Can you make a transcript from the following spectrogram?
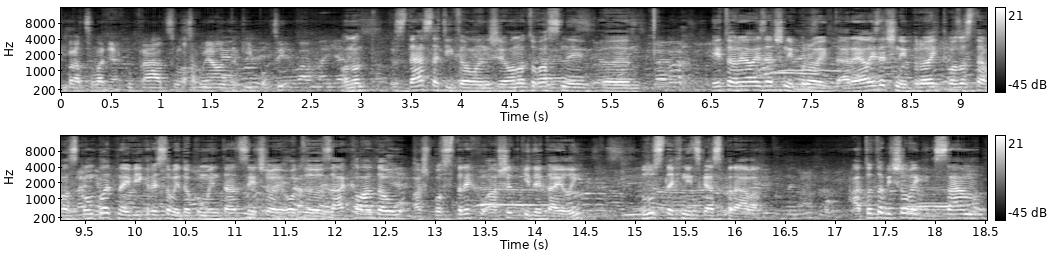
vypracovať nejakú prácu, aspoň ja mám taký pocit. Ono, zdá sa ti to len, že ono to vlastne, e, je to realizačný projekt a realizačný projekt pozostáva z kompletnej výkresovej dokumentácie, čo je od základov až po strechu a všetky detaily, plus technická správa. A toto by človek sám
